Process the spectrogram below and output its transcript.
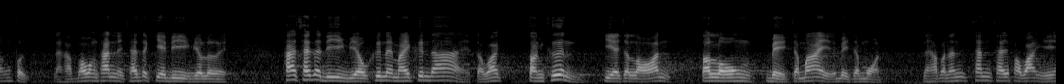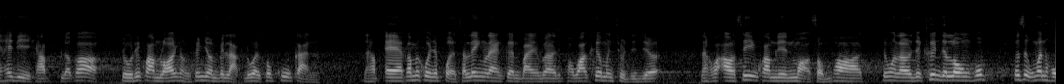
ต้องฝึก นะครับเพราะบางท่านเนี่ยใช้แต่เกียร์ดีอย่างเดียวเลย ถ้าใช้แต่ D อย่างเดียวขึ้นได้ไหมขึ้นได้ แต่ว่าตอนขึ้นเกียร์จะร้อน ตอนลงเบรกจะไหม้เบรกจะหมดนะครับเพราะนั้นท่านใช้ภาวะอย่างนี้ให้ดีครับ แล้วก็ดูที่ความร้อนของเครื่องยนต์เป็นหลักด้วยควบคู่กันนะครับแอร์ก็ไม่ควรจะเปิดถ้าเร่งแรงเกินไปเวลาภาวะเครื่องมันฉุดเยอะๆนะครับเอาที่ความเย็นเหมาะสมพอซึ่งเวลาเราจะขึ้นจะลงปุ๊บรู้สึกว่ามันโห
